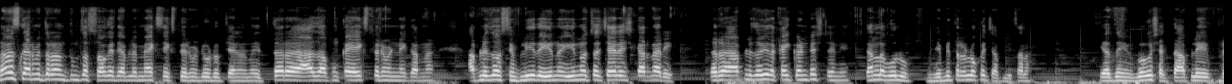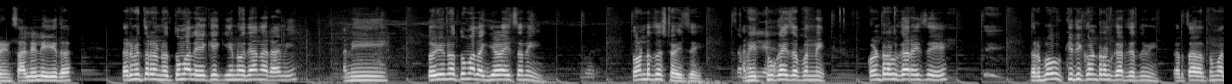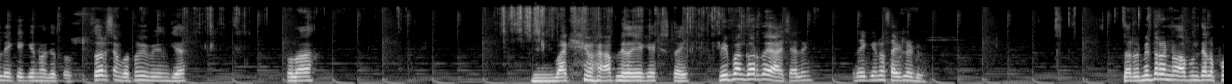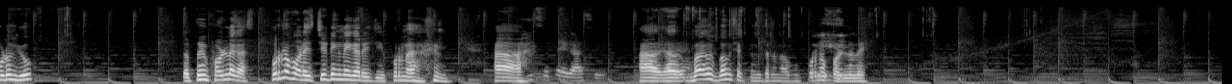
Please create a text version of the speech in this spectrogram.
नमस्कार मित्रांनो तुमचं स्वागत आहे आपल्या मॅक्स एक्सपेरिमेंट युट्यूब चॅनलमध्ये तर आज आपण काही एक्सपेरिमेंट नाही करणार. आपल्या जो सिम्पली इनो इनोचा चॅलेंज करणार आहे तर आपल्या जवळ इथं काही कंटेस्ट आहे त्यांना बोलू. म्हणजे मित्र लोकच आपली. चला. या तुम्ही बघू शकता. आपले फ्रेंड्स आलेले इथं. तर मित्रांनो तुम्हाला एक एक इनो देणार आहे आम्ही. आणि तो इनो तुम्हाला गिळायचा नाही. तोंडातच ठेवायचं आहे. आणि थुकायचं पण नाही. कंट्रोल करायचं आहे तर बघू किती कंट्रोल करता तुम्ही. तर चला तुम्हाला एक एक इनो देतो. सर शंभर तुम्ही पण घ्या. तुला. बाकी आपले एक एक्स्ट्रा आहे. मी पण करतोय हा चॅलेंज तर एक इनो साईडला ठेवू. तर मित्रांनो आपण त्याला फोडून घेऊ. तर तुम्ही फोडलं का? पूर्ण फोडायची चिटिंग नाही करायची पूर्ण. हा. हा बघ बघू शकता मित्रांनो आपण पूर्ण फोडलेलं आहे.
